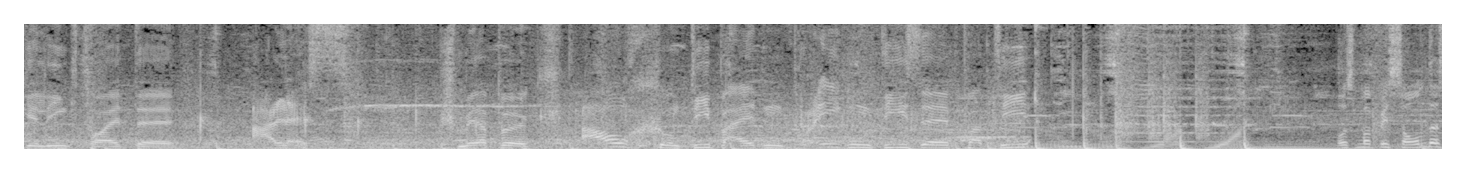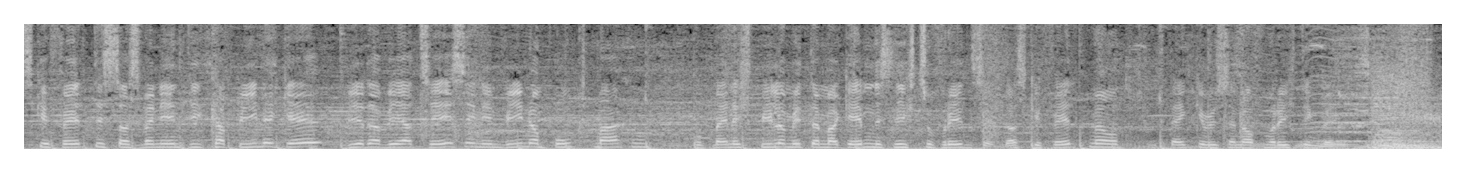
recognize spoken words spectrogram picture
Gelingt heute alles. Schmerböck auch und die beiden prägen diese Partie. Was mir besonders gefällt, ist, dass wenn ich in die Kabine gehe, wir der WRC sind, in Wien einen Punkt machen und meine Spieler mit dem Ergebnis nicht zufrieden sind. Das gefällt mir und ich denke, wir sind auf dem richtigen Weg.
